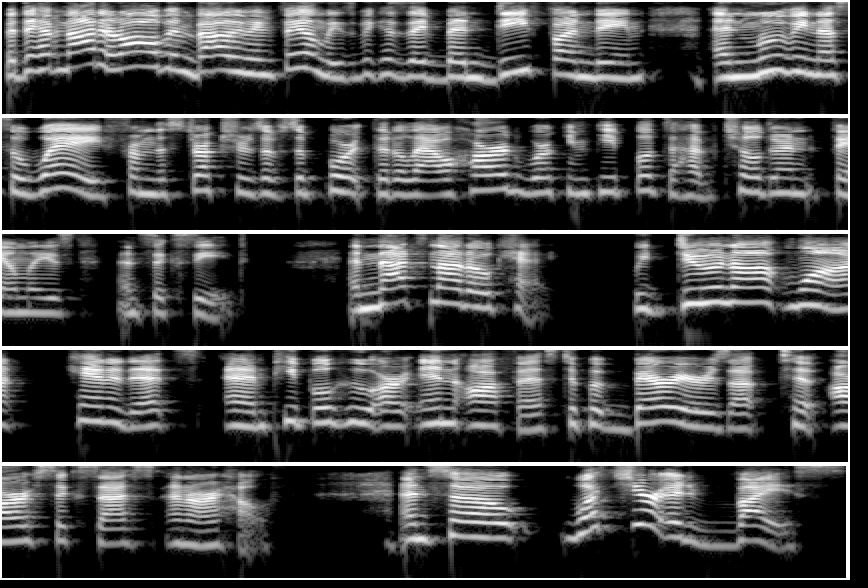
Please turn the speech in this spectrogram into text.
But they have not at all been valuing families because they've been defunding and moving us away from the structures of support that allow hardworking people to have children, families, and succeed. And that's not okay. We do not want candidates and people who are in office to put barriers up to our success and our health. And so, what's your advice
